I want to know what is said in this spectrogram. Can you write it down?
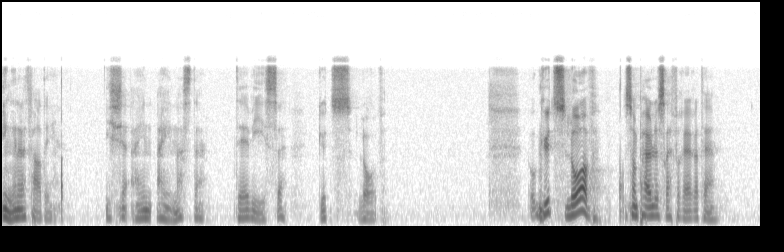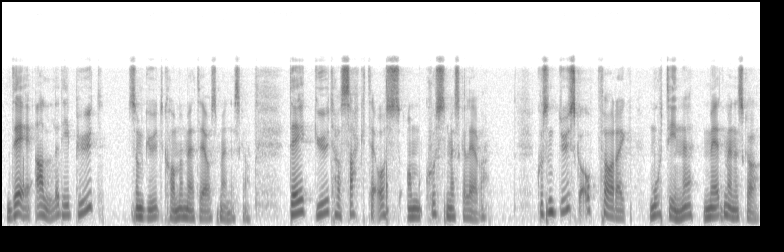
ingen rettferdig, ikke en eneste. Det viser Guds lov. Og Guds lov, som Paulus refererer til, det er alle de bud som Gud kommer med til oss mennesker. Det Gud har sagt til oss om hvordan vi skal leve. Hvordan du skal oppføre deg mot dine medmennesker,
